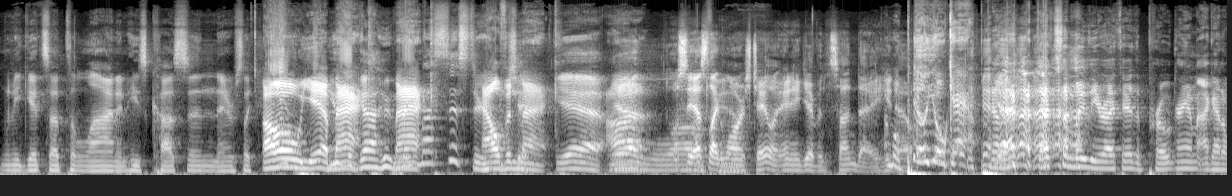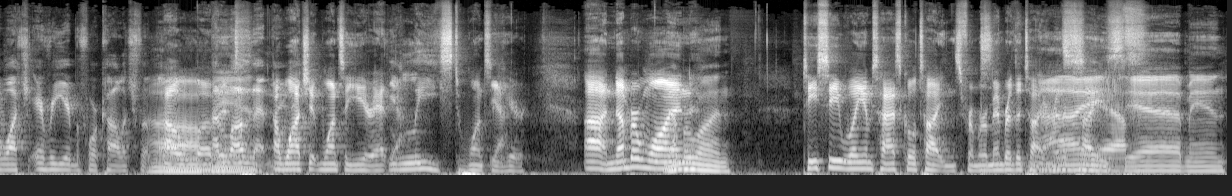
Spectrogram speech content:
when he gets up to the line and he's cussing and it's like, Oh, yeah, you're Mac. the guy who Mac. made my sister Alvin Shit. Mack. Yeah, I love. well, see, that's like him. Lawrence Taylor any given Sunday. You I'm know. gonna peel your cap. Now, that, that's the movie right there. The program I got to watch every year before college football. I love I it. love that I watch it once a year, at Yeah. least once Yeah. a year. Uh, number one, Number one. TC Williams High School Titans from Remember the Titans. Nice. Yeah. Yeah. man.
